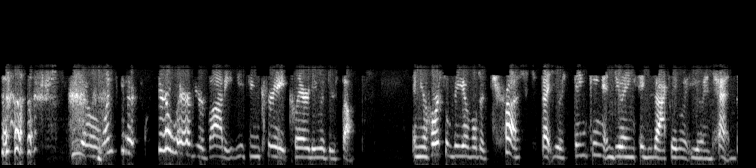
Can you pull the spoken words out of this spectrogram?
so once you're, you're aware of your body, you can create clarity with your thoughts. And your horse will be able to trust that you're thinking and doing exactly what you intend.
